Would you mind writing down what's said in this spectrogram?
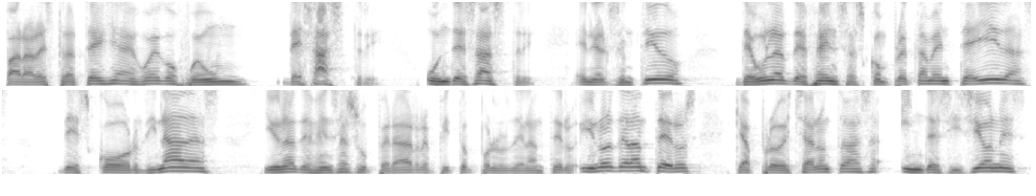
para la estrategia de juego fue un desastre, un desastre, en el sentido de unas defensas completamente idas, descoordinadas, y unas defensas superadas, repito, por los delanteros. Y unos delanteros que aprovecharon todas esas indecisiones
